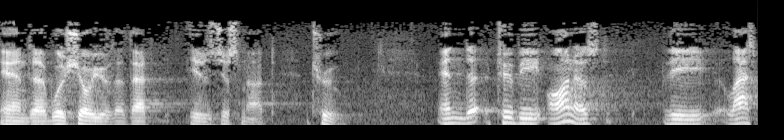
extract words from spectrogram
And uh, we'll show you that that is just not true. And uh, to be honest, the last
